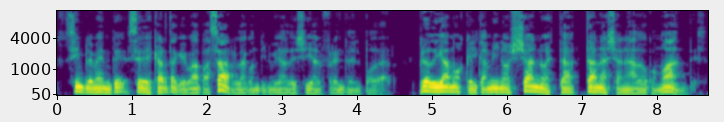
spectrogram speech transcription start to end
simplemente se descarta que va a pasar la continuidad de Xi al frente del poder. Pero digamos que el camino ya no está tan allanado como antes.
